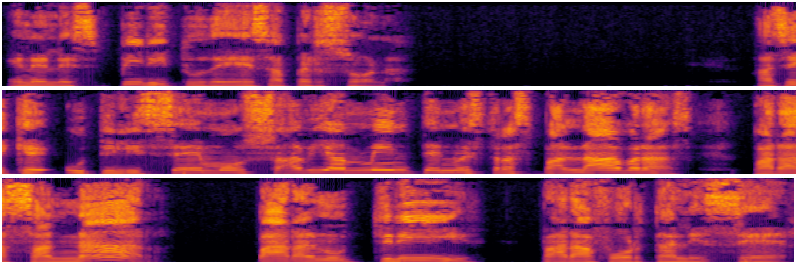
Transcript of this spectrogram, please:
en el espíritu de esa persona. Así que utilicemos sabiamente nuestras palabras para sanar, para nutrir, para fortalecer.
